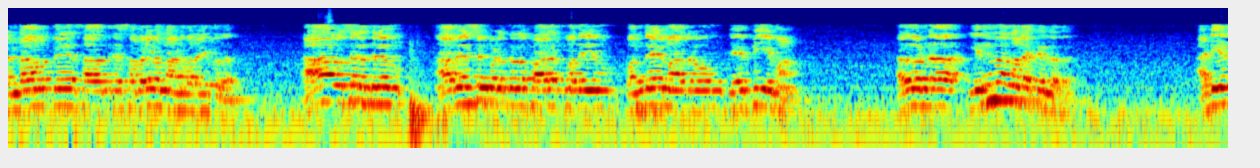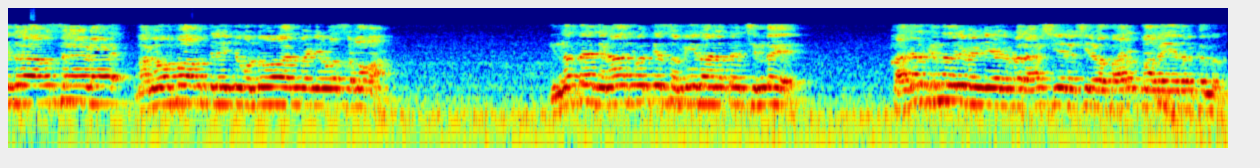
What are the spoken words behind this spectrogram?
രണ്ടാമത്തെ സ്വാതന്ത്ര്യ സമരം എന്നാണ് പറയുന്നത്. ആ അവസരത്തിലും ആവേശം കൊടുത്തത് ഭാരത് മതയും വന്ദേ മാതരവും ജെ പിയുമാണ്. അതുകൊണ്ട് ഇന്ന് നടക്കുന്നത് അടിയന്തരാവസ്ഥയുടെ മനോഭാവത്തിലേക്ക് കൊണ്ടുപോകാൻ വേണ്ടിയുള്ള ശ്രമമാണ്. ഇന്നത്തെ ജനാധിപത്യ സംവിധാനത്തെ ചിന്തയെ തകർക്കുന്നതിന് വേണ്ടിയാണ് ഇവിടെ രാഷ്ട്രീയ കക്ഷികളെ ഭാരത് മാതയെ എതിർക്കുന്നത്.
